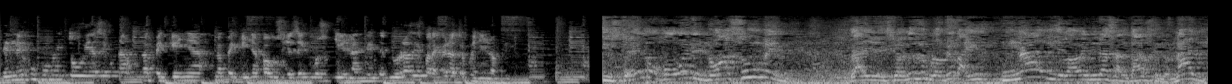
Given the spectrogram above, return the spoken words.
denme un momento, voy a hacer una, una pequeña, una pequeña pausa, ya seguimos aquí en la de Blue Radio para que no atropellen la Si ustedes los jóvenes no asumen la dirección de su propio país, nadie va a venir a salvárselo, nadie,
